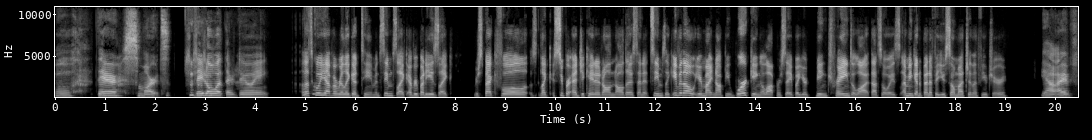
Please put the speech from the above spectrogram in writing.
Oh, they're smart. They know what they're doing. That's cool. You have a really good team. It seems like everybody is like respectful, like super educated on all this. And it seems like even though you might not be working a lot per se, but you're being trained a lot, that's always, I mean, going to benefit you so much in the future. Yeah, I've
